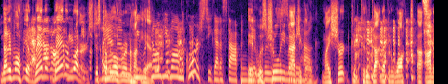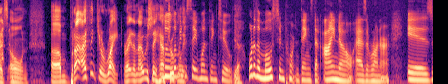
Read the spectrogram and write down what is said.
Not even all, yeah, Yeah, random, all random from runners team. just coming over and Random, hunt. We were Yeah, telling people on the course you got to stop and give it was Lou truly a magical. hug. My shirt could, could have gotten up and walked uh, on its own. Um, but I, I think you're right, right? And I always say half Lou, let me just say one thing too. Yeah. One of the most important things that I know as a runner is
